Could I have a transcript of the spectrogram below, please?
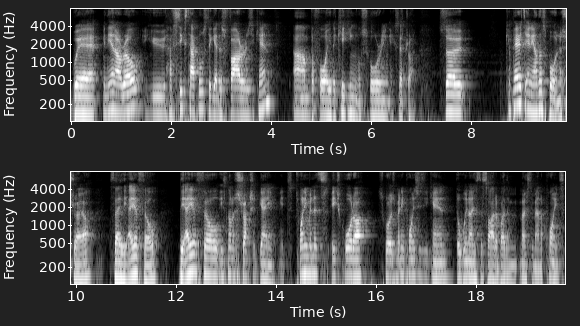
Where in the NRL, you have six tackles to get as far as you can um, before either kicking or scoring, etc. So, compared to any other sport in Australia, say the AFL, the AFL is not a structured game. It's 20 minutes each quarter, score as many points as you can. The winner is decided by the most amount of points.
